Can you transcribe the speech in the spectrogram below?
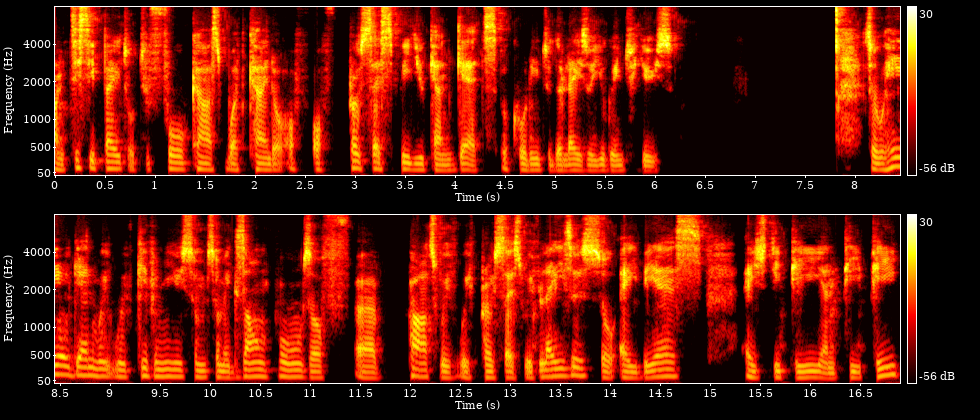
anticipate or to forecast what kind of, of process speed you can get according to the laser you're going to use. So here again, we, have given you some, some examples of uh, parts we've, we've processed with lasers, so ABS, HDP, and PP.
